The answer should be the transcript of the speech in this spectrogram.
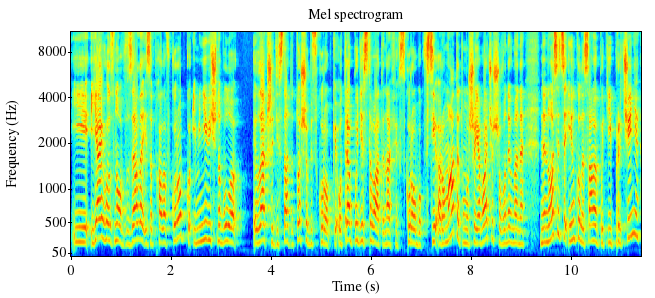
І я його знов взяла і запхала в коробку, і мені вічно було. Легше дістати то, що без коробки. От треба подіставати нафіг з коробок всі аромати, тому що я бачу, що вони в мене не носяться інколи саме по тій причині,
